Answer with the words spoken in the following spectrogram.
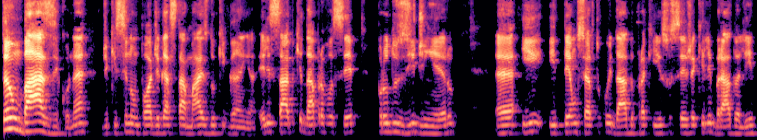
tão básico, né? De que se não pode gastar mais do que ganha. Ele sabe que dá para você produzir dinheiro é, e, e, ter um certo cuidado para que isso seja equilibrado ali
